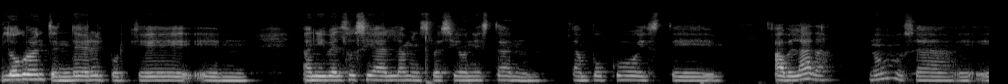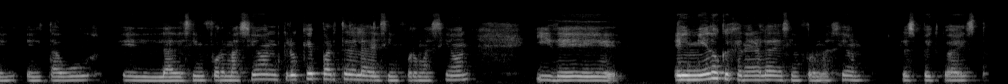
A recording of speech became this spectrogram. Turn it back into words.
logro entender el por qué a nivel social la menstruación es tan, tan poco este, hablada, ¿no? O sea, e, el, tabú, la desinformación, creo que parte de la desinformación y de el miedo que genera la desinformación respecto a esto.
